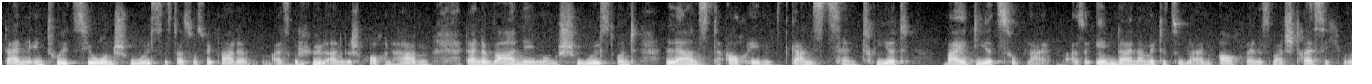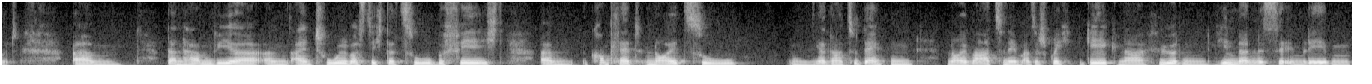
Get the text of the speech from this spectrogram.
Deine Intuition schulst, ist das, was wir gerade als mhm. Gefühl angesprochen haben, deine Wahrnehmung schulst und lernst auch eben ganz zentriert bei dir zu bleiben, also in deiner Mitte zu bleiben, auch wenn es mal stressig wird. Ähm, dann haben wir ähm, ein Tool, was dich dazu befähigt, ähm, komplett neu zu, hm, ja, neu zu denken, neu wahrzunehmen, also sprich Gegner, Hürden, Hindernisse im Leben,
